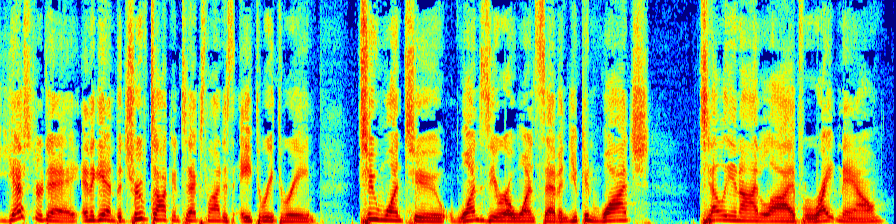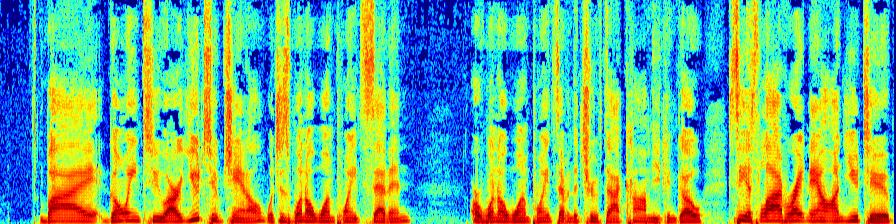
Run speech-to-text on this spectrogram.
yesterday and again the truth talking text line is 833 212 1017 you can watch telly and i live right now by going to our youtube channel which is 101.7 or 101.7thetruth.com you can go see us live right now on youtube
